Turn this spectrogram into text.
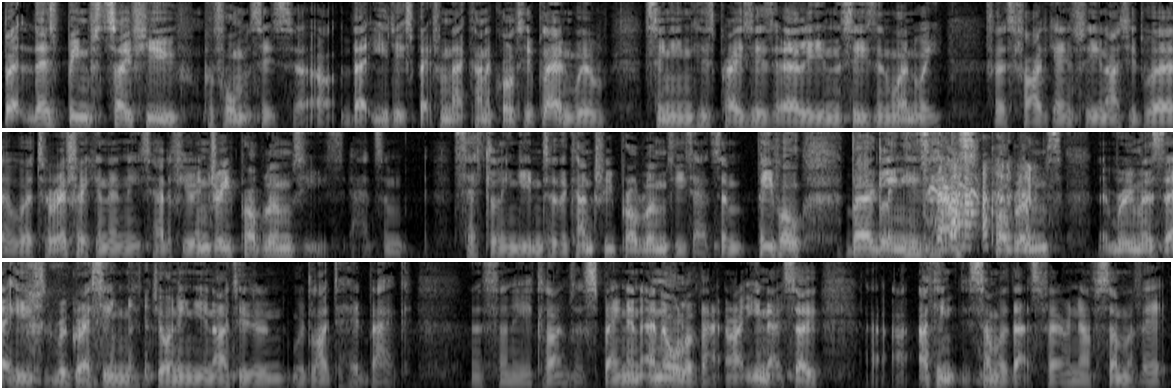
but there's been so few performances uh, that you'd expect from that kind of quality of player, and we were singing his praises early in the season, weren't we? First five games for United were, were terrific, and then he's had a few injury problems. He's had some settling into the country problems. He's had some people burgling his house problems. Rumours that he's regressing joining United and would like to head back the sunnier climes of Spain and, and all of that, right? You know, so uh, I think some of that's fair enough. Some of it,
